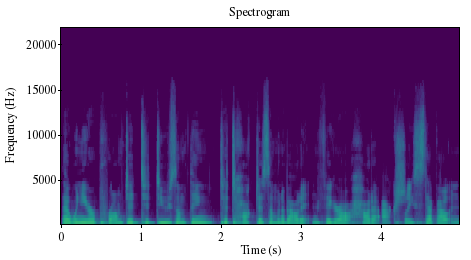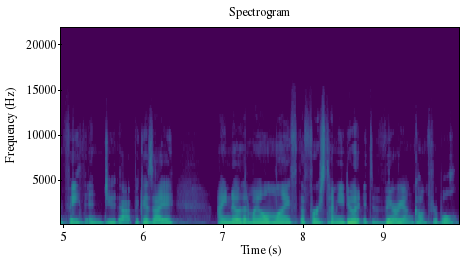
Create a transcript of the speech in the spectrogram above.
that when you're prompted to do something, to talk to someone about it and figure out how to actually step out in faith and do that. Because I, I know that in my own life, the first time you do it, it's very uncomfortable.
